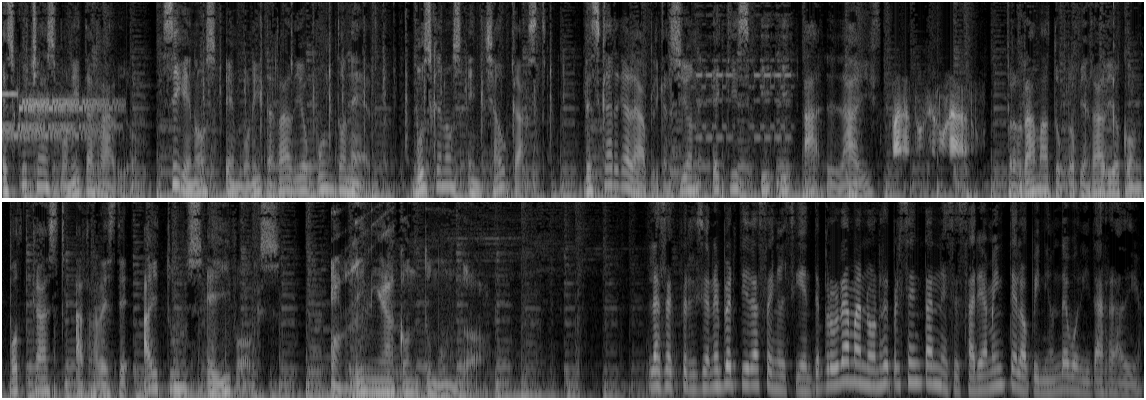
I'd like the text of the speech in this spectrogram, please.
Escuchas Bonita Radio. Síguenos en bonitaradio.net. Búscanos en Chaucast. Descarga la aplicación XIIA Live para tu celular. Programa tu propia radio con podcast a través de iTunes e iVoox. En línea con tu mundo. Las expresiones vertidas en el siguiente programa no representan necesariamente la opinión de Bonita Radio.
